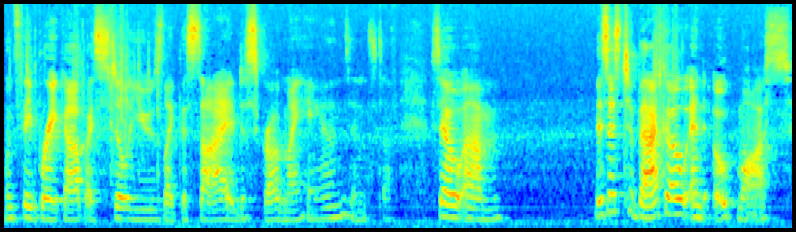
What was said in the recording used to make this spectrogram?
Once they break up, I still use like the side to scrub my hands and stuff. So um, this is tobacco and oak moss,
